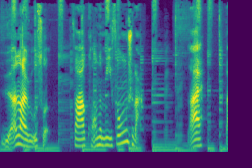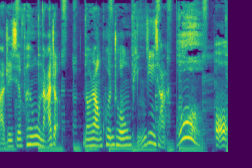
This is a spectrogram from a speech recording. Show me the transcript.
原来如此，发狂的蜜蜂是吧？来，把这些喷雾拿着，能让昆虫平静下来。哦哦，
